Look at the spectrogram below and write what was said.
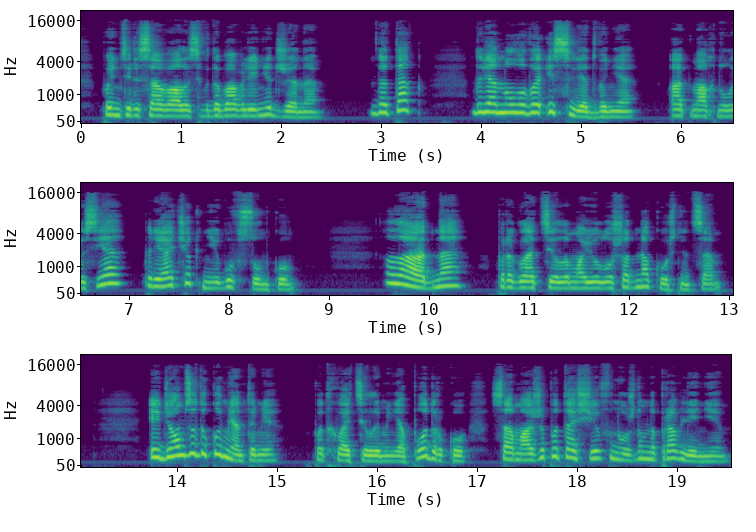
— поинтересовалась в добавлении Джена. «Да так, для нового исследования», — отмахнулась я, пряча книгу в сумку. «Ладно», — проглотила мою ложь однокурсница. «Идем за документами», — подхватила меня под руку, сама же потащив в нужном направлении.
